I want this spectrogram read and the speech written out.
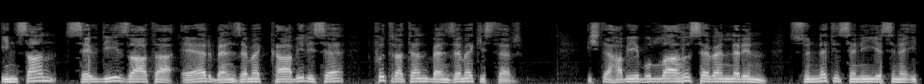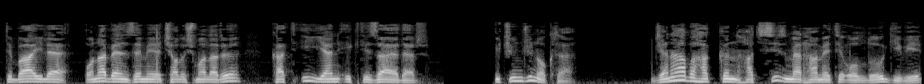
İnsan sevdiği zata eğer benzemek kabil ise fıtraten benzemek ister. İşte Habibullah'ı sevenlerin sünnet-i seniyyesine ittiba ile ona benzemeye çalışmaları katiyen iktiza eder. Üçüncü nokta. Cenabı Hakk'ın hadsiz merhameti olduğu gibi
